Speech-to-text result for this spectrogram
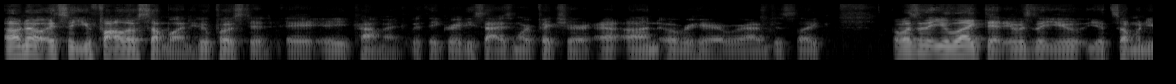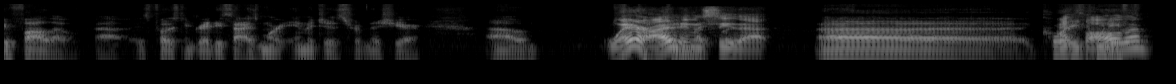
Oh no, it's that you follow someone who posted a, a comment with a Grady Sizemore picture uh, on over here, where I'm just like, it wasn't that you liked it; it was that you it's someone you follow uh, is posting Grady Sizemore images from this year. Um, Where I didn't even see that. Uh, Corey I follow 20, them.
